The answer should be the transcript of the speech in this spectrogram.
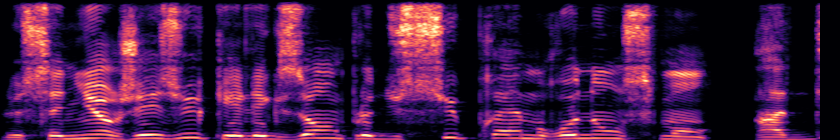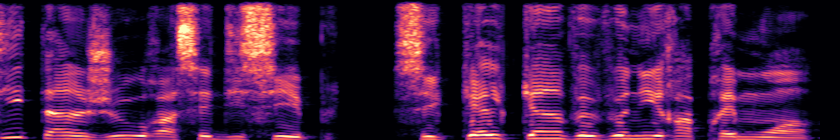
Le Seigneur Jésus, qui est l'exemple du suprême renoncement, a dit un jour à ses disciples, Si quelqu'un veut venir après moi,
